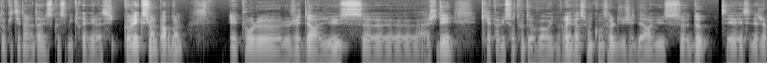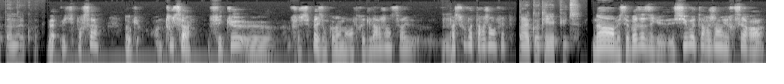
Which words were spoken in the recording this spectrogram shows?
donc qui était dans la Darius Cosmic Révélation, collection, pardon, et pour le, le G-Darius euh, HD, qui a permis surtout d'avoir une vraie version console du G-Darius 2, c'est c'est déjà pas mal, quoi. bah, oui, c'est pour ça. Donc tout ça fait que, euh, je sais pas, ils ont quand même rentré de l'argent, sérieux. Hmm. Pas sous votre argent en fait. Dans la coque et les putes. Non, mais c'est pas ça. C'est que si votre argent il à,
